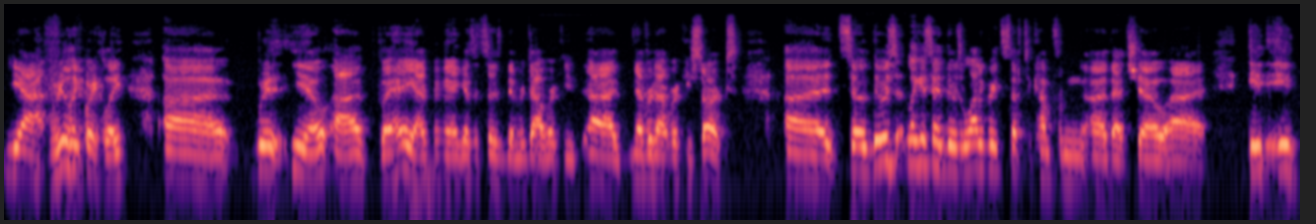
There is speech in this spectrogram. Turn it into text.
yeah, really quickly. With you know, uh, but hey, I mean, I guess it says never doubt Ricky, uh, never doubt Ricky Starks. Uh, so there was, like I said, there was a lot of great stuff to come from uh, that show. Uh, it, it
